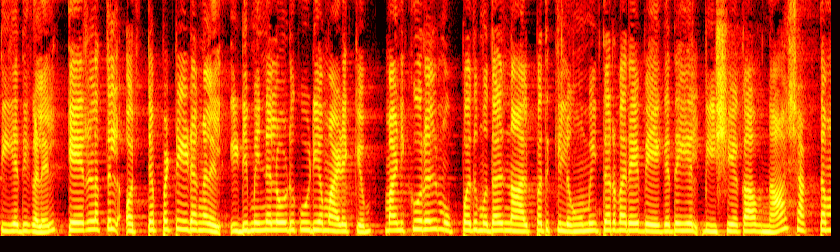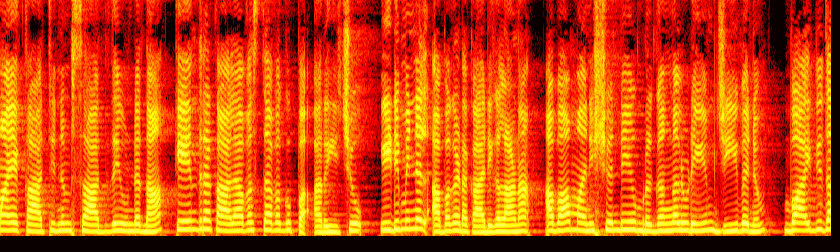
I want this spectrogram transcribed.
തീയതികളിൽ കേരളത്തിൽ ഒറ്റപ്പെട്ടയിടങ്ങളിൽ ഇടിമിന്നലോട് കൂടിയ മഴയ്ക്കും മണിക്കൂറിൽ മുപ്പത് മുതൽ നാൽപ്പത് കിലോമീറ്റർ വരെ വേഗതയിൽ വീശിയേക്കാവുന്ന ശക്തമായ കാറ്റിനും സാധ്യതയുണ്ടെന്ന് കേന്ദ്ര കാലാവസ്ഥാ വകുപ്പ് അറിയിച്ചു. ഇടിമിന്നൽ അപകടകാരികളാണ്. അവ മനുഷ്യന്റെയും മൃഗങ്ങളുടെയും ജീവനും വൈദ്യുത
